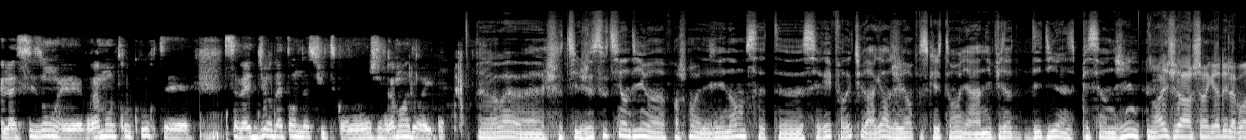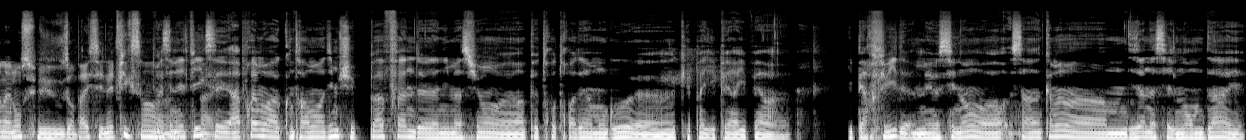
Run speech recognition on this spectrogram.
la saison est vraiment trop courte et ça va être dur d'attendre la suite. quoi. J'ai vraiment adoré. Quoi. Euh, ouais, ouais, je, soutiens- je soutiens Dim. hein. Franchement, elle est énorme cette euh, série. Faudrait que tu la regardes, Julien, parce que justement, il y a un épisode dédié à PC Engine. Ouais, j'ai regardé la bande annonce. Vous en parlez, c'est Netflix. Hein, Ouais, c'est Netflix. Ouais. Et après, moi, contrairement à Dim, je suis pas fan de l'animation euh, un peu trop 3D à mon goût, euh, qui est pas hyper, hyper, euh, hyper fluide. Mais sinon, euh, c'est quand même un design assez lambda et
